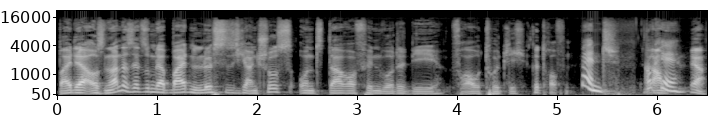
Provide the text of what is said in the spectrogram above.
Bei der Auseinandersetzung der beiden löste sich ein Schuss und daraufhin wurde die Frau tödlich getroffen. Mensch. Okay. Ja,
